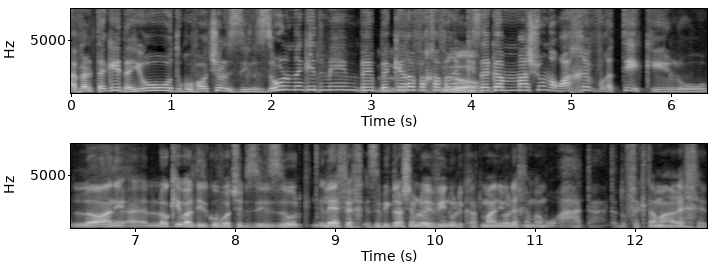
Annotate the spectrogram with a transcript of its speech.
אבל תגיד, היו תגובות של זלזול נגיד מ- בקרב החברים? לא. כי זה גם משהו נורא חברתי, כאילו... לא, אני אה, לא קיבלתי תגובות של זלזול, להפך, זה בגלל שהם לא הבינו לקראת מה אני הולך, הם אמרו, אה, אתה, אתה דופק את המערכת,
